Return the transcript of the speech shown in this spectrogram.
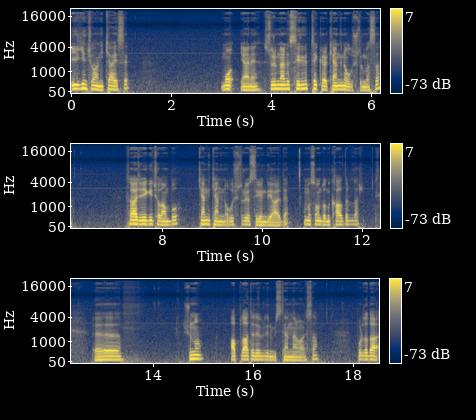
ilginç olan hikayesi mo yani sürümlerde silinip tekrar kendini oluşturması. Sadece ilginç olan bu. Kendi kendini oluşturuyor silindiği halde. Ama sonunda onu kaldırdılar. Ee, şunu upload edebilirim isteyenler varsa. Burada da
